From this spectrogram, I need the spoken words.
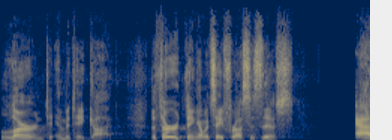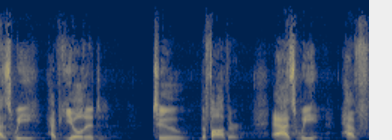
Learn to imitate God. The third thing I would say for us is this as we have yielded to the Father, as we have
